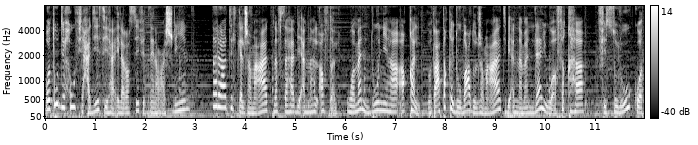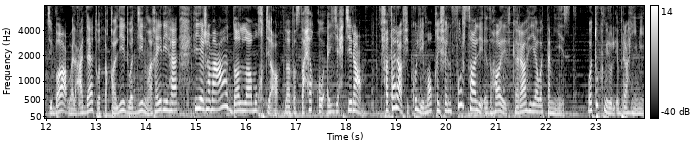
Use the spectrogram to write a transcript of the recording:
وتوضح في حديثها إلى رصيف 22 ترى تلك الجماعات نفسها بأنها الأفضل ومن دونها أقل. وتعتقد بعض الجماعات بأن من لا يوافقها في السلوك والطباع والعادات والتقاليد والدين وغيرها هي جماعات ضالة مخطئة لا تستحق أي احترام. فترى في كل موقف فرصة لإظهار الكراهية والتمييز. وتكمل الإبراهيمي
